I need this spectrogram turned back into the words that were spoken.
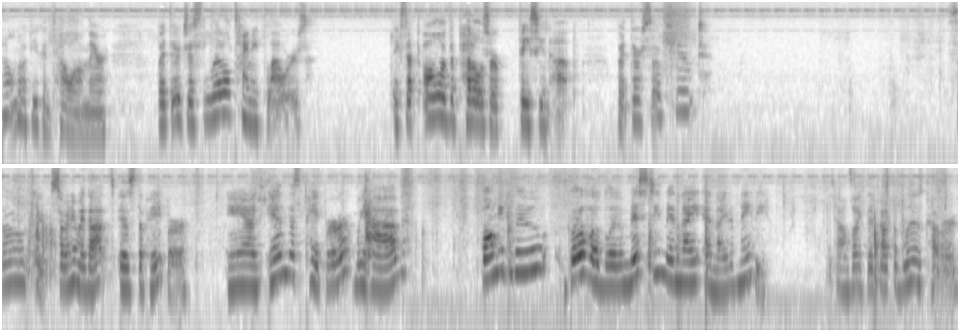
I don't know if you can tell on there, but they're just little tiny flowers. Except all of the petals are facing up. But they're so cute. So cute. So anyway, that is the paper. And in this paper, we have Balmy Blue, Boho Blue, Misty Midnight, and Night of Navy. Sounds like they've got the blues covered.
